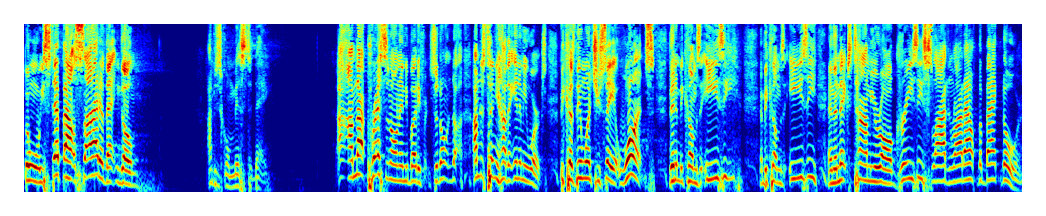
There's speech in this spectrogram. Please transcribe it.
but when we step outside of that and go, I'm just gonna miss today. I, am not pressing on anybody, for, so don't. I'm just telling you how the enemy works. Because then once you say it once, then it becomes easy and becomes easy, and the next time you're all greasy, sliding right out the back door.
